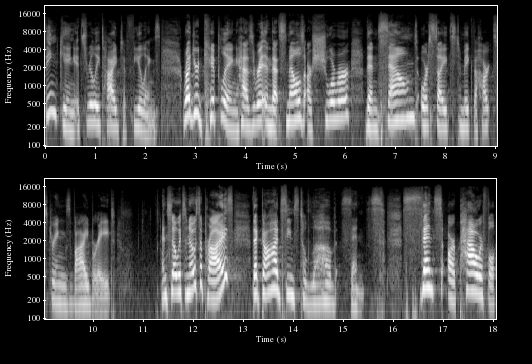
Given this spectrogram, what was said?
thinking, it's really tied to feelings. Rudyard Kipling has written that smells are surer than sounds or sights to make the heartstrings vibrate. And so it's no surprise that God seems to love scents. Scents are powerful.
